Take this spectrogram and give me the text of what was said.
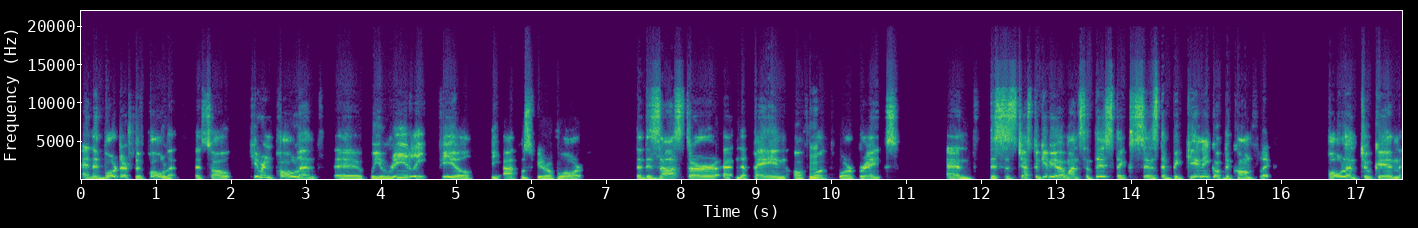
and it borders with Poland. So here in Poland, uh, we really feel the atmosphere of war, the disaster and the pain of mm. what war brings. And this is just to give you one statistic since the beginning of the conflict, Poland took in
